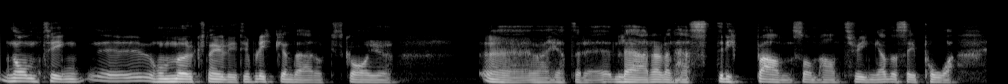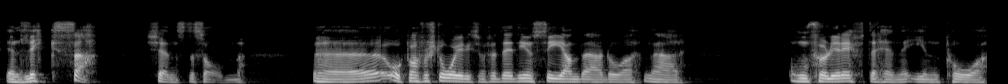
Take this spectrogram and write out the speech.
någonting... Eh, hon mörknar ju lite i blicken där och ska ju... Eh, vad heter det? Lära den här strippan som han tvingade sig på en läxa. Känns det som. Eh, och man förstår ju liksom, för det, det är ju en scen där då när hon följer efter henne in på,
